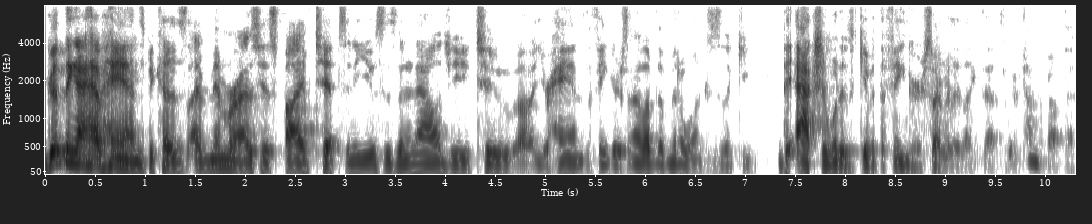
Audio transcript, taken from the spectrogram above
Good thing I have hands because I've memorized his five tips and he uses an analogy to uh, your hands, the fingers. And I love the middle one because it's like you, the action one is give it the finger. So I really like that. So we're going to talk mm. about that.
